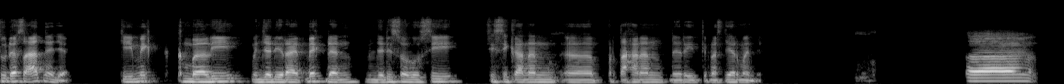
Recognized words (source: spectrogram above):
sudah saatnya aja? Kimmich kembali menjadi right back dan menjadi solusi sisi kanan eh, pertahanan dari timnas Jerman. Eh,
